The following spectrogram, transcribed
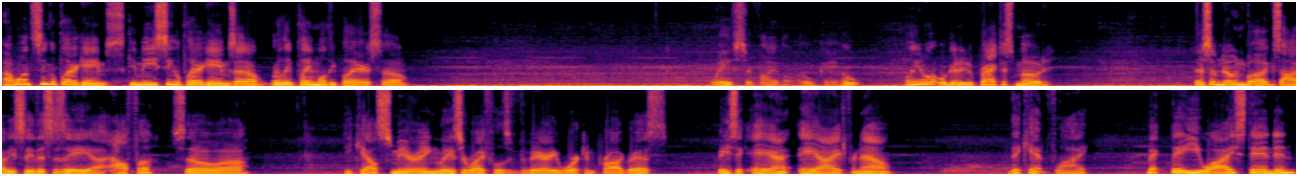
I want single player games. Give me single player games. I don't really play multiplayer, so. Wave survival. Okay. Oh, Well, you know what? We're going to do practice mode. There's some known bugs. Obviously, this is a uh, alpha, so uh, decal smearing, laser rifle is very work in progress. Basic AI, AI for now. They can't fly. Mech Bay UI stand-in.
